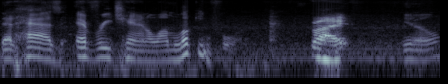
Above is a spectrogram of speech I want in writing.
that has every channel I'm looking for, Right. you know?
